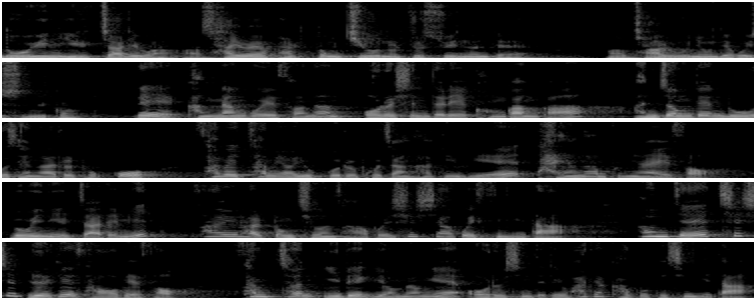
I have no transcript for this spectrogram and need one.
노인 일자리와 사회 활동 지원을 들 수 있는데 아, 잘 운영되고 있습니까? 네, 강남구에서는 어르신들이 건강과 안정된 노후 생활을 돕고 사회 참여 욕구를 보장하기 위해 다양한 분야에서 노인 일자리 및 사회 활동 지원 사업을 실시하고 있습니다. 현재 71개 사업에서 3,200여 명의 어르신들이 활약하고 계십니다.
